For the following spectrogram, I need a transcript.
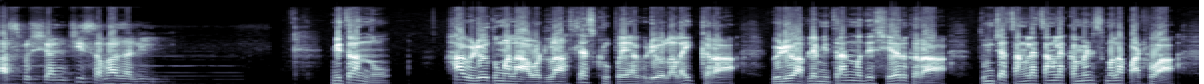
अस्पृश्यांची सभा झाली. मित्रांनो हा व्हिडिओ तुम्हाला आवडला असल्यास कृपया व्हिडिओला लाईक करा. व्हिडिओ आपल्या मित्रांमध्ये शेअर करा. तुमच्या चांगल्या चांगल्या कमेंट्स मला पाठवा.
